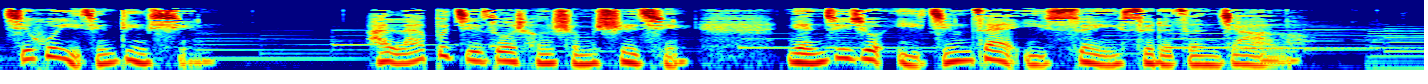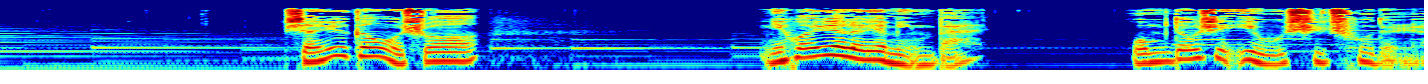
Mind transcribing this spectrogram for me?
几乎已经定型，还来不及做成什么事情，年纪就已经在一岁一岁的增加了。沈玉跟我说：“你会越来越明白，我们都是一无是处的人，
